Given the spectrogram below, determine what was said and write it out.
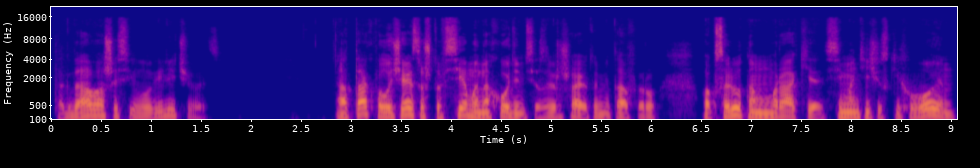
тогда ваша сила увеличивается. А так получается, что все мы находимся, завершаю эту метафору, в абсолютном мраке семантических войн,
